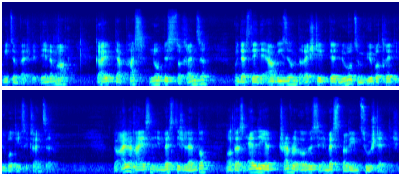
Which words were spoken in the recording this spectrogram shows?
wie zum Beispiel Dänemark, galt der Pass nur bis zur Grenze und das DDR-Visum berechtigte nur zum Übertritt über diese Grenze. Für alle Reisen in westliche Länder war das Elliott Travel Office in Westberlin zuständig.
